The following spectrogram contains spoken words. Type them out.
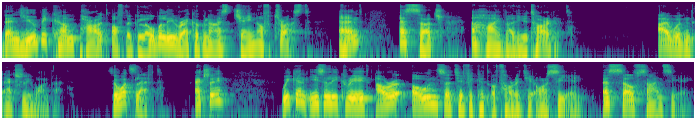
then you become part of the globally recognized chain of trust and, as such, a high-value target. I wouldn't actually want that. So what's left? Actually, we can easily create our own certificate authority or CA, a self-signed CA.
